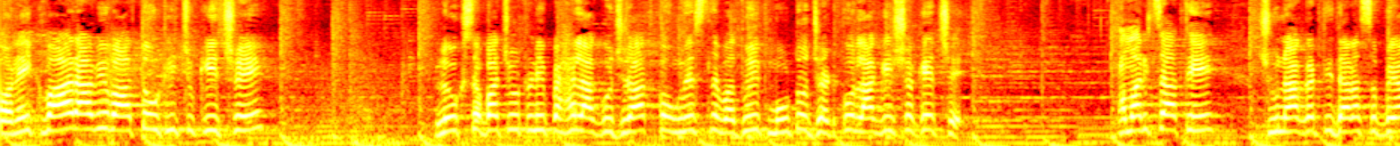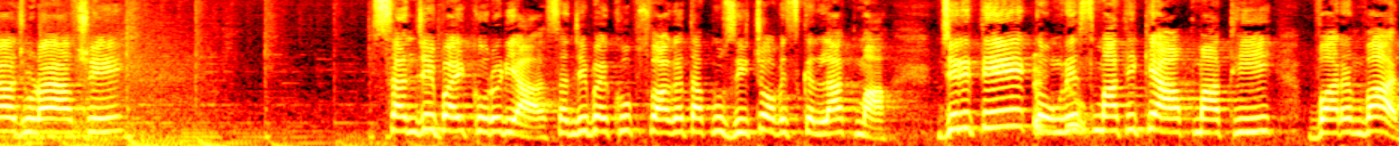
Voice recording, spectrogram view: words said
તો અનેકવાર આવી વાતો ઉઠી ચૂકી છે. લોકસભા ચૂંટણી પહેલા ગુજરાત કોંગ્રેસને વધુ એક મોટો ઝટકો લાગી શકે છે. અમારી સાથે જૂનાગઢથી ધારાસભ્ય જોડાયા છે. સંજયભાઈ કોરડિયા. સંજયભાઈ ખૂબ સ્વાગત આપનું ઝી ચોવીસ કલાકમાં. જે રીતે કોંગ્રેસમાંથી કે આપમાંથી વારંવાર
